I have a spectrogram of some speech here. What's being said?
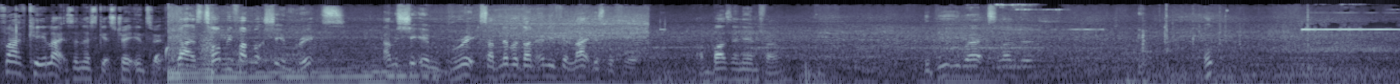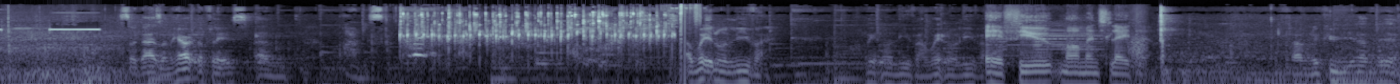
5k likes and let's get straight into it. Guys, tell me if I'm not shitting bricks. I'm shitting bricks. I've never done anything like this before. I'm buzzing in fam. The Beauty Works, London. Oh. So guys, I'm here at the place and I'm scared. I'm waiting on Levi. Ah. I'm waiting on Levi. I'm waiting on Levi. Ah. A few moments later. Fam, look who you have there.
